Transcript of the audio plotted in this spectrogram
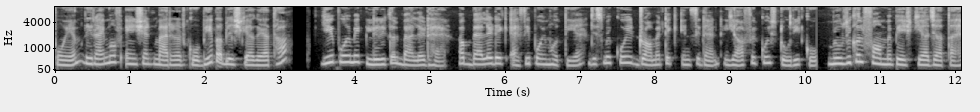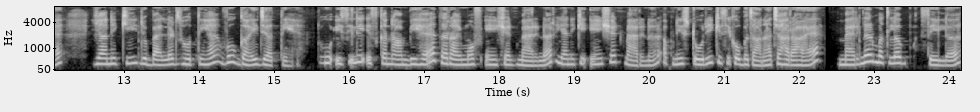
poem the rime of ancient mariner को भी पब्लिश किया गया था। ये पोइम एक लिरिकल बैलेड है। अब बैलेड एक ऐसी पोइम होती है जिसमें कोई ड्रामेटिक इंसिडेंट या फिर कोई स्टोरी को म्यूजिकल फॉर्म में पेश किया जाता है, यानी कि जो बैलेड्स होती हैं, वो गाई जाती हैं। तो इसीलिए इसका नाम भी है the rime of ancient mariner यानी कि एंशियंट मैरिनर अपनी स्टोरी किसी को बताना चाह रहा है। मैरिनर मतलब सेलर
